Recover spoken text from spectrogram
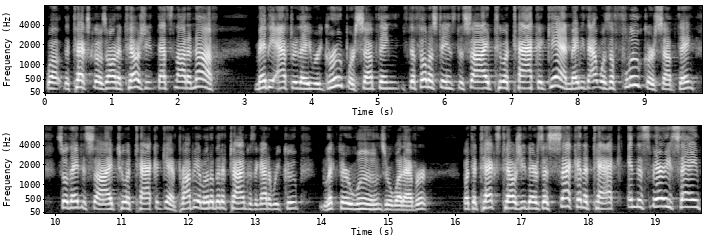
Well, the text goes on and tells you that's not enough. Maybe after they regroup or something, the Philistines decide to attack again. Maybe that was a fluke or something, so they decide to attack again. Probably a little bit of time because they got to recoup, lick their wounds or whatever. But the text tells you there's a second attack in this very same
